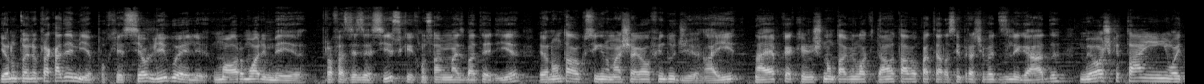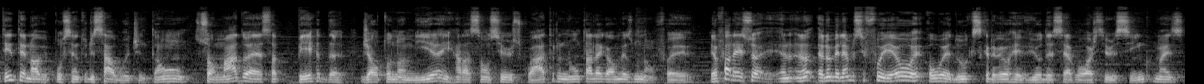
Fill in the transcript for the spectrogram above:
e eu não tô indo pra academia. Porque se eu ligo ele uma hora, uma hora e meia pra fazer exercício, que consome mais bateria, eu não tava conseguindo mais chegar ao fim do dia. Aí, na época que a gente não tava em lockdown, eu tava com a tela sempre ativa desligada. O meu acho que tá em 89% de saúde. Então, somado a essa perda de autonomia em relação ao Series 4, não tá legal mesmo não. Foi... Eu falei isso, eu, eu- não me lembro se fui eu ou o Edu que escreveu o review desse Apple Watch Series 5, mas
